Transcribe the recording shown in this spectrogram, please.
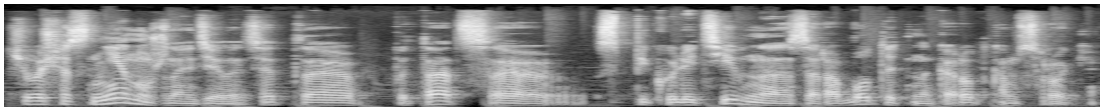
Чего сейчас не нужно делать, это пытаться спекулятивно заработать на коротком сроке.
